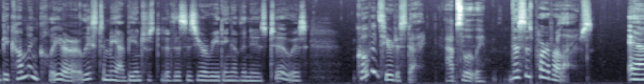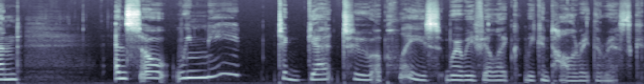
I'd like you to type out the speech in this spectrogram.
becoming clear, at least to me, I'd be interested if this is your reading of the news too, is COVID's here to stay. Absolutely. This is part of our lives. And and so we need to get to a place where we feel like we can tolerate the risk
